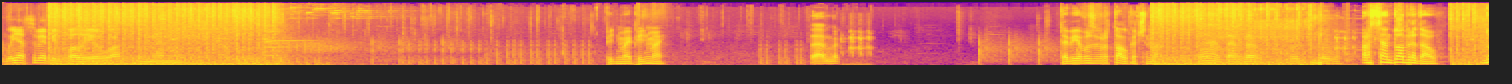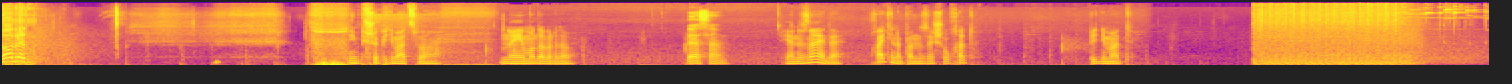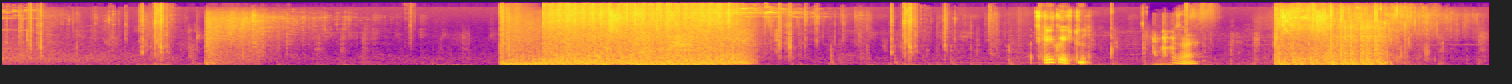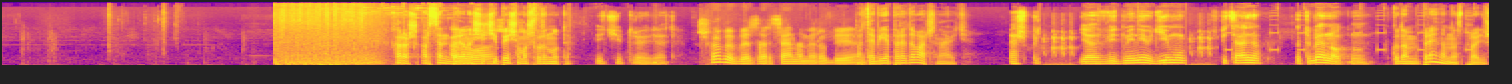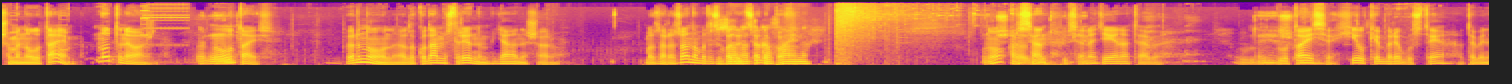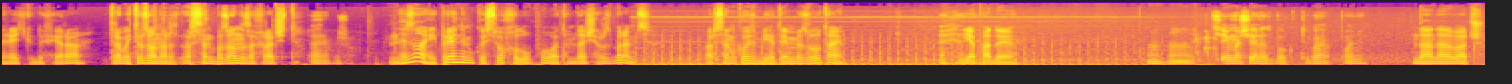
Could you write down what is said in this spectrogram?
Бо я себе підпалив, ахненно. Піднімай, піднімай. Там, Тебе є возверталка чи на? так, там вже. Арсен, добре дав. Добре. Він пішов піднімати свого. Ну я йому добре дав. Де сам? Я не знаю де. В хаті, напевно, зайшов в хату. Піднімати. Скільки їх тут? Не знаю. Хорош, Арсен, бери наші Хорош. чіпи, ще можеш вернути. І чіп треба взяти. Що би без Арсена не робили? А в тебе є передавач навіть. Аж бля. Я відмінив Діму спеціально, то тебе нокнув. Куди ми пригнемо насправді, що ми не лутаємо? Ну, то не важно. Вернув? Лутайся. Вернули, але куди ми стрільнемо, я не шару. Бо зараз зона буде Зона сходитися. така до пофіг. файна. Ну, Ще Арсен, один вся надія на тебе. Я Лутайся, хілки бери, бусти, а тебе енергетики до фіра. Треба йти в зону, Ар- Арсен. Зараз пішов. Не знаю, і пригнемо якусь свого халупу, а там далі розберемося. Арсен когось б'є, та й ми залутаємо. Я падаю. Угу. Ще й машина збоку, тебе поняв? Да, да, бачу.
